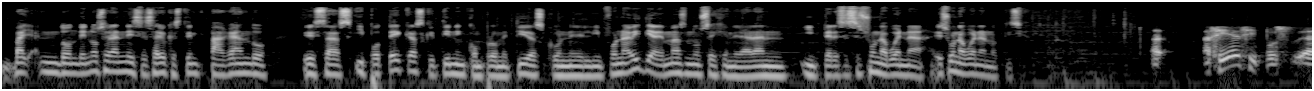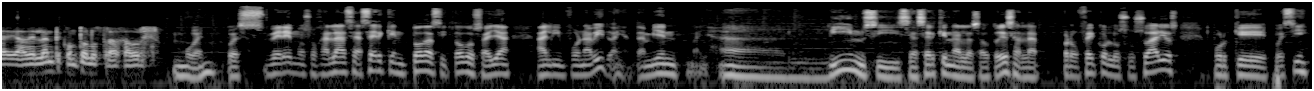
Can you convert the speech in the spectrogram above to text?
vaya, donde no será necesario que estén pagando esas hipotecas que tienen comprometidas con el Infonavit y además no se generarán intereses. Es una buena, es una buena noticia. Así es, y pues eh, adelante con todos los trabajadores. Bueno, pues veremos, ojalá se acerquen todas y todos allá al Infonavit, vayan también vaya, al IMSS y se acerquen a las autoridades, a la Profeco, los usuarios, porque pues sí,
